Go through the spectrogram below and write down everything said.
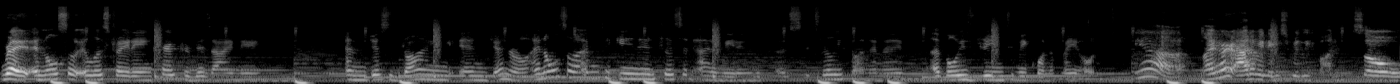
right, and also illustrating, character designing, and just drawing in general. And also, I'm taking an interest in animating because it's really fun, and I I've always dreamed to make one of my own. yeah, I heard animating is really fun. So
